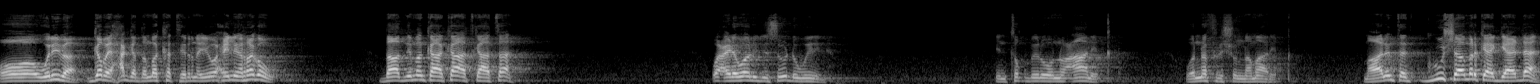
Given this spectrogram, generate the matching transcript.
Oo weliba gabay xagga dambe ka tirinayo waxay leeyiin ragow daad nimankaa ka adkaataan waxay dha waanu idin soo dhaweynayna in tuqbiluu nucaaniq wa nafrishu namaariq. Maalintaad guushaa markaa gaadhaan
